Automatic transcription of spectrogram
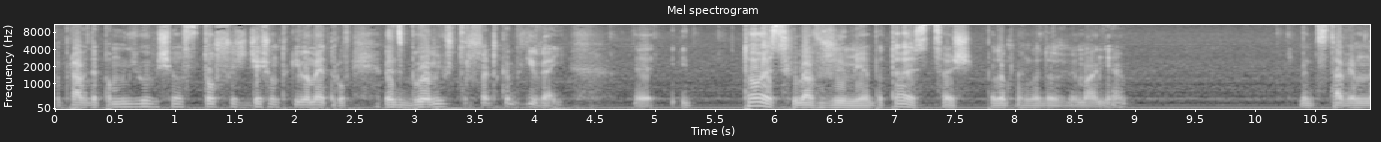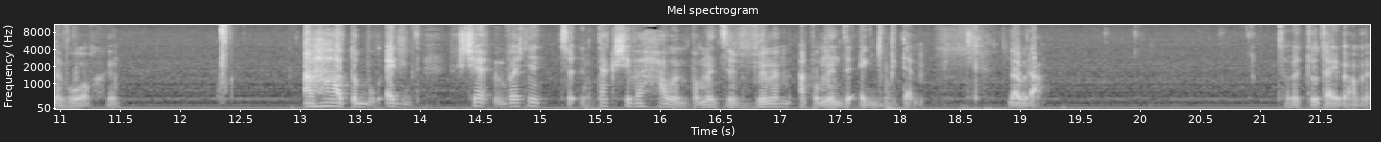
Naprawdę pomyliłem się o 160 km, więc byłem już troszeczkę bliżej. Y, I to jest chyba w Rzymie, bo to jest coś podobnego do Rzyma, nie? Więc stawiam na Włochy. Aha, to był Egipt. Chcia... Właśnie co... tak się wahałem pomiędzy Rzymem, a pomiędzy Egiptem. Dobra. Co my tutaj mamy?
